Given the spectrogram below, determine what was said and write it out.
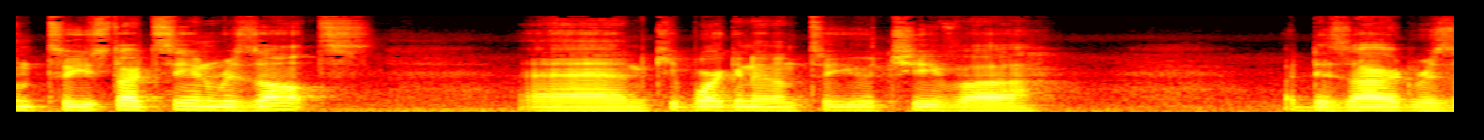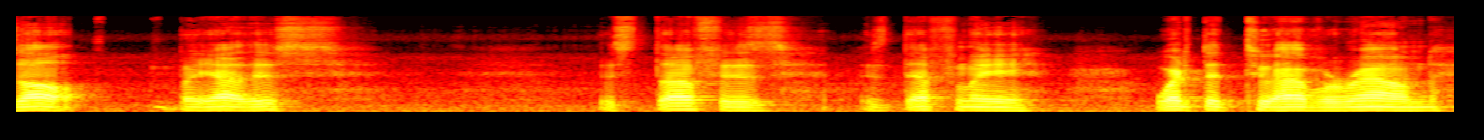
until you start seeing results and keep working it until you achieve a desired result. But yeah, this this stuff is is definitely worth it to have around.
